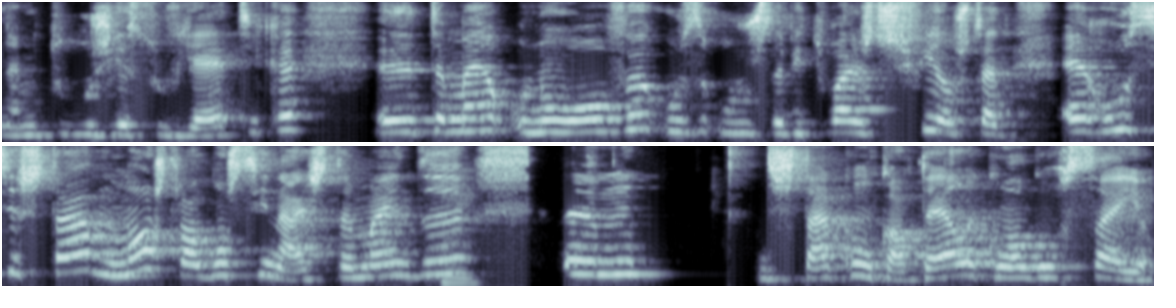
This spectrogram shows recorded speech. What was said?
na mitologia soviética, uh, também não houve os, os, habituais desfiles. Portanto, a Rússia está, mostra alguns sinais também de. Um, de estar com cautela, com algum receio.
